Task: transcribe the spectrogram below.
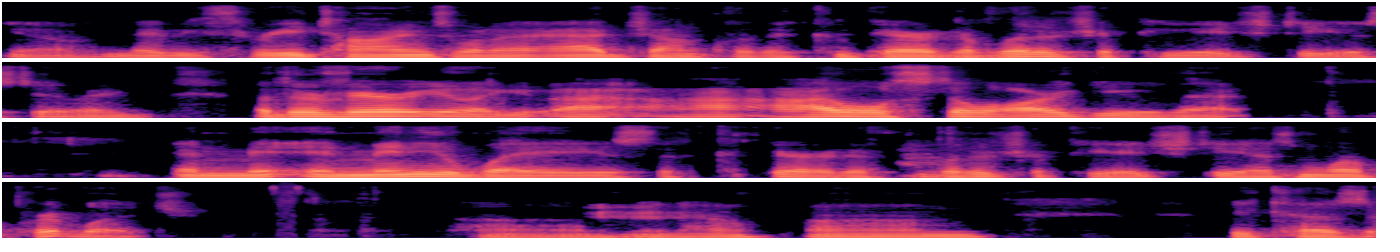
you know maybe three times what an adjunct with a comparative literature phd is doing but they're very like i, I will still argue that in, in many ways the comparative literature phd has more privilege um, you mm-hmm. know um, because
